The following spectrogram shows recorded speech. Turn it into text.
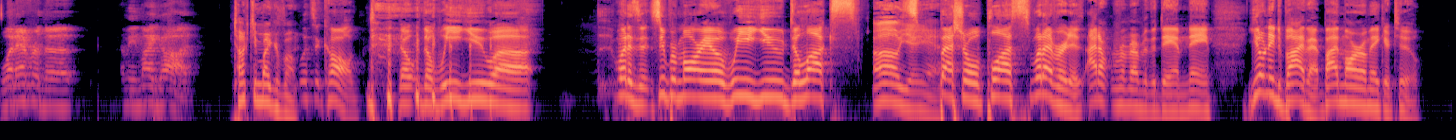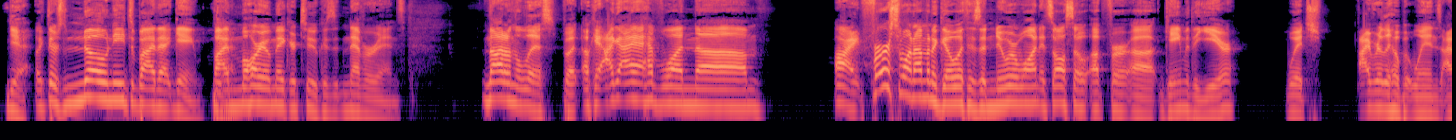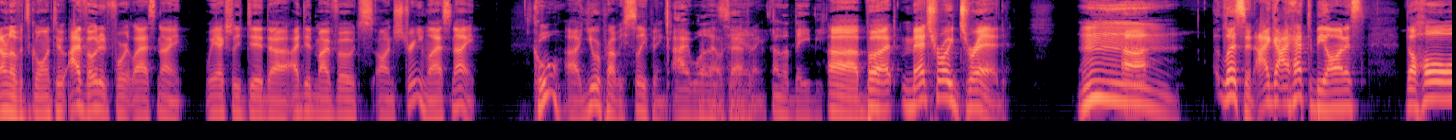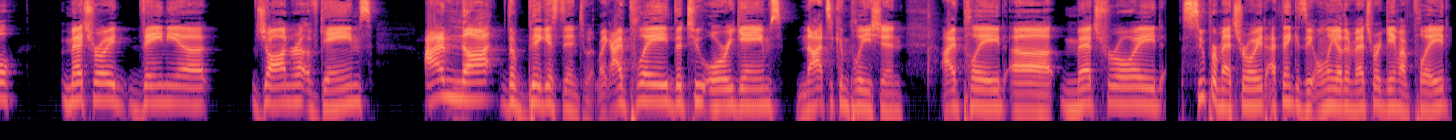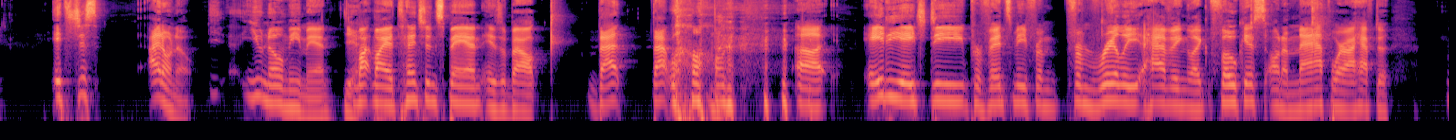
whatever the. I mean, my God, Talk to your microphone. what's it called? the the Wii U. Uh, what is it? Super Mario Wii U Deluxe Oh yeah, yeah. Special Plus, whatever it is. I don't remember the damn name. You don't need to buy that. Buy Mario Maker 2. Yeah. Like, there's no need to buy that game. Buy Yeah. Mario Maker 2 because it never ends. Not on the list, but okay. I, I have one. Um, all right. First one I'm going to go with is a newer one. It's also up for uh, Game of the Year, which I really hope it wins. I don't know if it's going to. I voted for it last night. We actually did. Uh, I did my votes on stream last night. Cool. Uh, you were probably sleeping. I was. that was yeah. happening. I'm a baby. Uh, but Metroid Dread. Mm. Listen, I, I have to be honest. The whole Metroidvania genre of games, I'm not the biggest into it. Like I played the two Ori games, not to completion. I played uh Metroid, Super Metroid, I think is the only other Metroid game I've played. It's just I don't know. You know me, man. Yeah. My my attention span is about that that long. uh ADHD prevents me from from really having like focus on a map where I have to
